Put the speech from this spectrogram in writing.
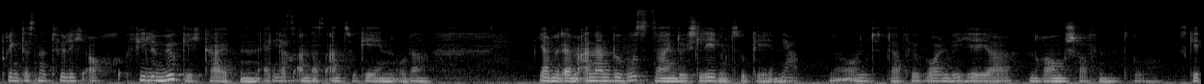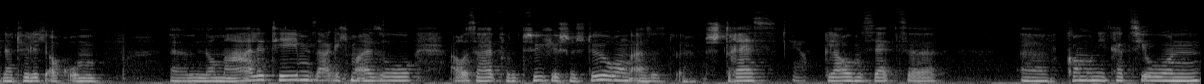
bringt das natürlich auch viele Möglichkeiten, etwas ja. anders anzugehen oder ja, mit einem anderen Bewusstsein durchs Leben zu gehen. Ja. Ne? Und dafür wollen wir hier ja einen Raum schaffen. So. Es geht natürlich auch um ähm, normale Themen, sage ich mal so, außerhalb von psychischen Störungen, also äh, Stress, ja. Glaubenssätze, äh, Kommunikation.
